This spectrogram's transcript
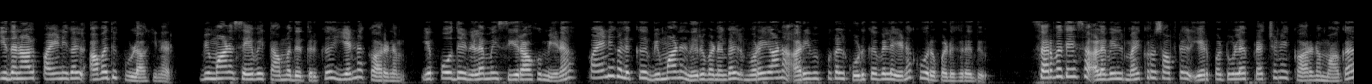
இதனால் பயணிகள் அவதிக்குள்ளாகினர். விமான சேவை தாமதத்திற்கு என்ன காரணம்? எப்போது நிலைமை சீராகும் என பயணிகளுக்கு விமான நிறுவனங்கள் முறையான அறிவிப்புகள் கொடுக்கவில்லை என கூறப்படுகிறது. சர்வதேச அளவில் மைக்ரோசாப்டில் ஏற்பட்டுள்ள பிரச்சினை காரணமாக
